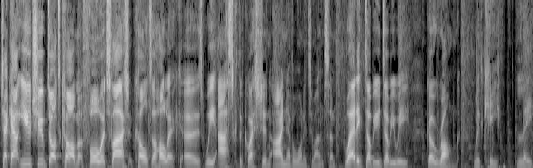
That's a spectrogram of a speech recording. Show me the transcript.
Check out youtube.com forward slash cultaholic as we ask the question I never wanted to answer. Where did WWE go wrong with Keith Lee?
